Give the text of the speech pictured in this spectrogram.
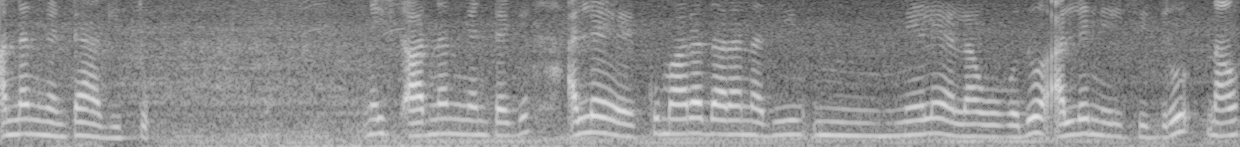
ಹನ್ನೊಂದು ಗಂಟೆ ಆಗಿತ್ತು. ನೆಕ್ಸ್ಟ್ ಹನ್ನೊಂದು ಗಂಟೆಗೆ ಅಲ್ಲೇ ಕುಮಾರಧಾರ ನದಿ ಮೇಲೆ ಎಲ್ಲ ಹೋಗೋದು, ಅಲ್ಲೇ ನಿಲ್ಲಿಸಿದ್ರು. ನಾವು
